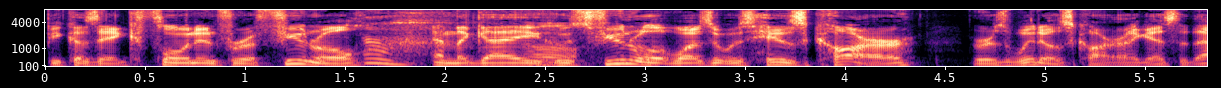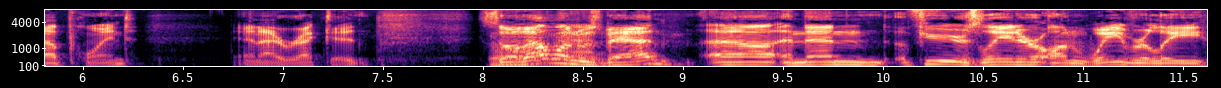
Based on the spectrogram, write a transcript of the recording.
because they had flown in for a funeral, and the guy whose funeral it was, it was his car or his widow's car, I guess, at that point, and I wrecked it. So that one was bad. Uh, and then a few years later on Waverley,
